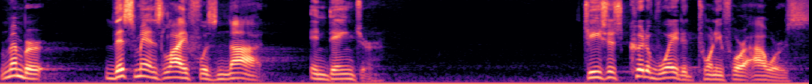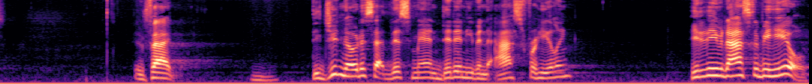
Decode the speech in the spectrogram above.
Remember, this man's life was not in danger. Jesus could have waited 24 hours. In fact, did you notice that this man didn't even ask for healing? He didn't even ask to be healed.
